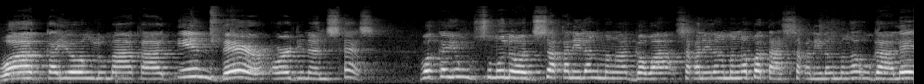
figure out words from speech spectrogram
Huwag kayong lumakad in their ordinances. Huwag kayong sumunod sa kanilang mga gawa, sa kanilang mga batas, sa kanilang mga ugali.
